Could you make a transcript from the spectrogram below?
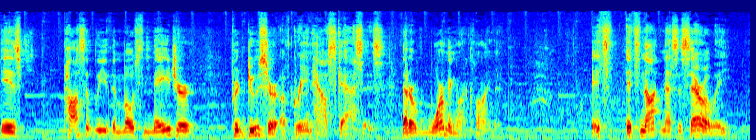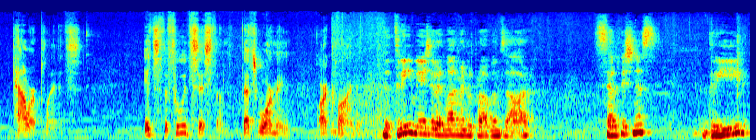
is possibly the most major producer of greenhouse gases that are warming our climate. It's, it's not necessarily power plants. It's the food system that's warming our climate. The three major environmental problems are selfishness, greed,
